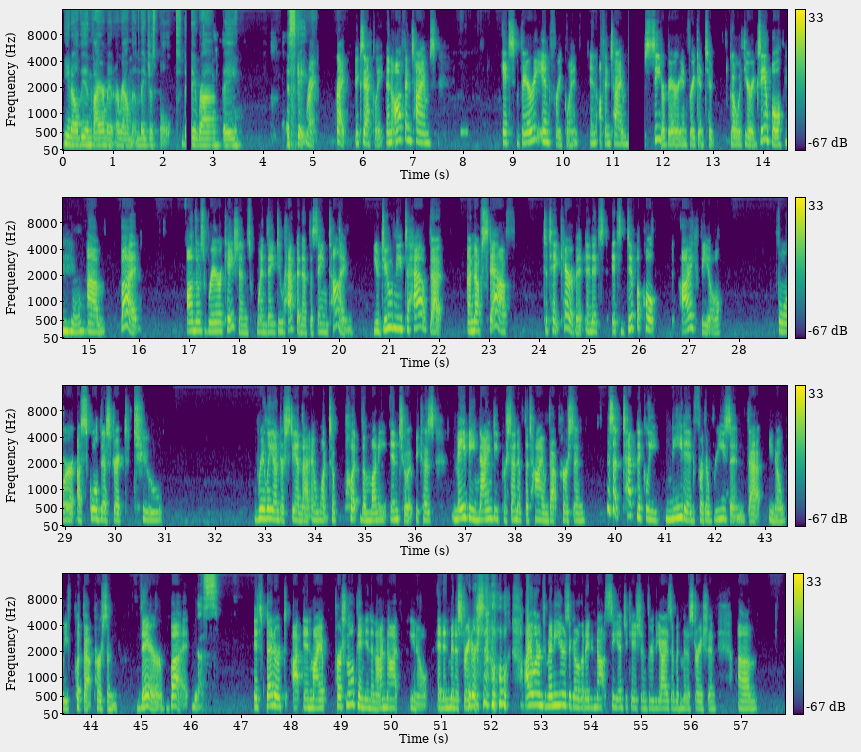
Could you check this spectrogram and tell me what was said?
you know, the environment around them. They just bolt, they run, they escape. Right, right, exactly. And oftentimes it's very infrequent, and oftentimes seizures are very infrequent to go with your example. Mhm. Um, but on those rare occasions when they do happen at the same time, you do need to have that enough staff to take care of it. And it's it's difficult, I feel, for a school district to really understand that and want to put the money into it because maybe 90% of the time that person isn't technically needed for the reason that you know we've put that person there but Yes. it's better to, in my personal opinion and i'm not you know an administrator so i learned many years ago that i do not see education through the eyes of administration. Um,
